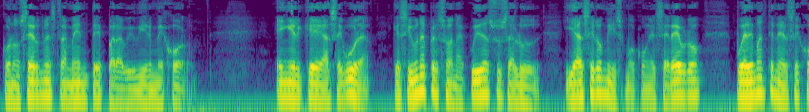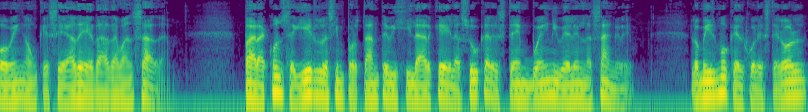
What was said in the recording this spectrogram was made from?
conocer nuestra mente para vivir mejor, en el que asegura que si una persona cuida su salud y hace lo mismo con el cerebro, puede mantenerse joven aunque sea de edad avanzada. Para conseguirlo es importante vigilar que el azúcar esté en buen nivel en la sangre, lo mismo que el colesterol,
